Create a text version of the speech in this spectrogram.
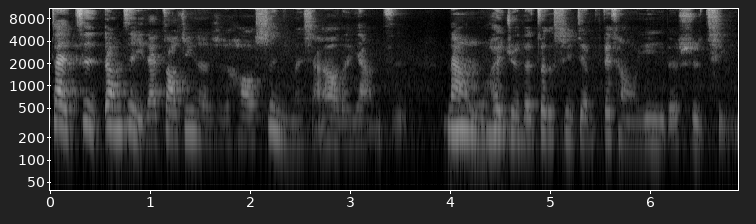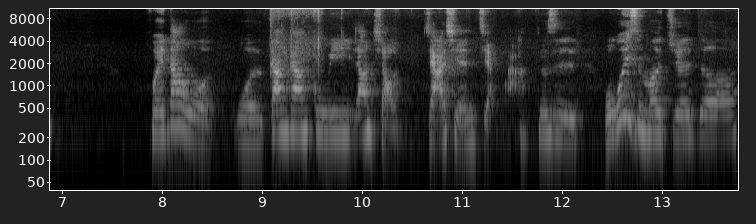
在自让自己在照镜的时候是你们想要的样子，那我会觉得这个是一件非常有意义的事情。回到我，我刚刚故意让小佳先讲啦，就是我为什么觉得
